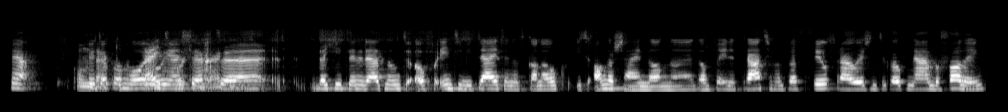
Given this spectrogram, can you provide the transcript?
Ja, ik vind het ook wel mooi hoe jij zegt uh, dat je het inderdaad noemt over intimiteit. En dat kan ook iets anders zijn dan, uh, dan penetratie. Want bij veel vrouwen is het natuurlijk ook na een bevalling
